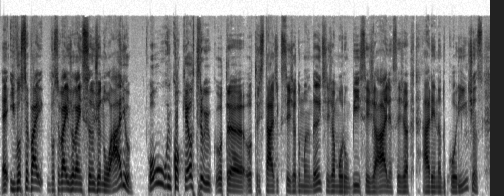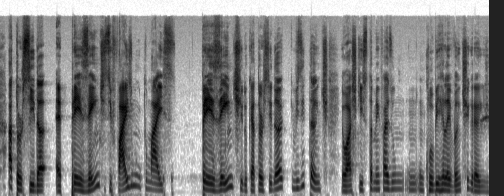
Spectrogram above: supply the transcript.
é, e você vai, você vai jogar em São Januário? Ou em qualquer outro, outra, outro estádio que seja do mandante, seja Morumbi, seja Allianz, seja a Arena do Corinthians, a torcida é presente, se faz muito mais presente do que a torcida visitante. Eu acho que isso também faz um, um, um clube relevante e grande.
